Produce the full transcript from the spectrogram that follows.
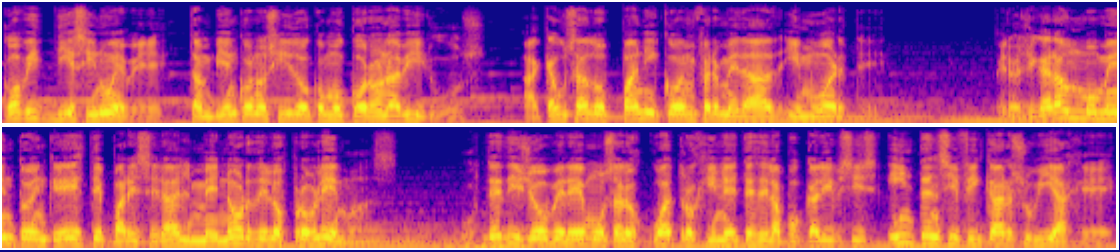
COVID-19, también conocido como coronavirus, ha causado pánico, enfermedad y muerte. Pero llegará un momento en que este parecerá el menor de los problemas. Usted y yo veremos a los cuatro jinetes del Apocalipsis intensificar su viaje,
